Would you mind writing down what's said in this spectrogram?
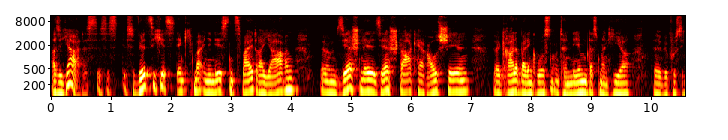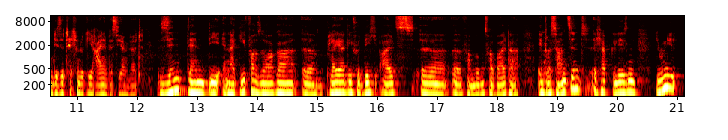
Also ja, das, das, ist, das wird sich jetzt, denke ich mal, in den nächsten zwei, drei Jahren ähm, sehr schnell, sehr stark herausschälen, äh, gerade bei den großen Unternehmen, dass man hier äh, bewusst in diese Technologie rein investieren wird. Sind denn die Energieversorger äh, Player, die für dich als äh, äh Vermögensverwalter interessant sind? Ich habe gelesen, Unit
